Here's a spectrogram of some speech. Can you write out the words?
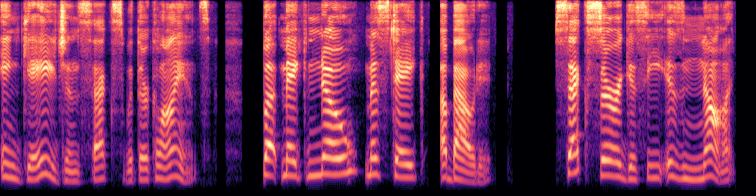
engage in sex with their clients. But make no mistake about it sex surrogacy is not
